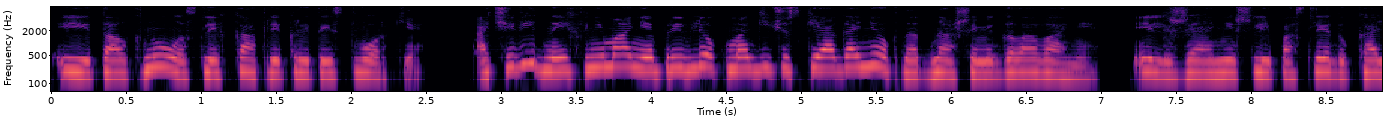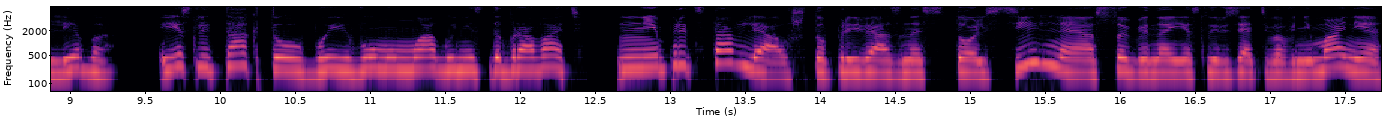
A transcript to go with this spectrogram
и толкнула слегка прикрытые створки. Очевидно, их внимание привлек магический огонек над нашими головами. Или же они шли по следу Колеба? Если так, то боевому магу не сдобровать. Не представлял, что привязанность столь сильная, особенно если взять во внимание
